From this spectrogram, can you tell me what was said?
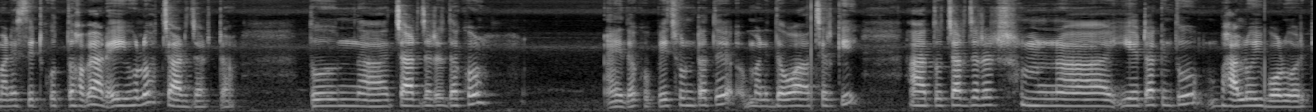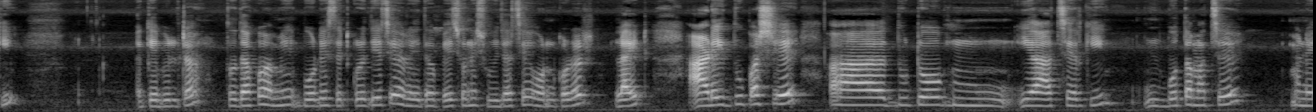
মানে সেট করতে হবে। আর এই হলো চার্জারটা। তো চার্জারের দেখো, এই দেখো পেছনটাতে মানে দেওয়া আছে আর কি। তো চার্জারের ইয়েটা কিন্তু ভালোই বড় আর কি, কেবিলটা। তো দেখো আমি বোর্ডে সেট করে দিয়েছি। আর এই দেখো পেছনে সুইচ আছে অন করার লাইট। আর এই দুপাশে দুটো ইয়া আছে আর কি, বোতাম আছে মানে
